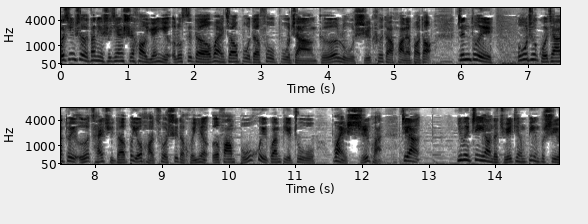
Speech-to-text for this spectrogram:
俄新社当地时间十号援引俄罗斯的外交部的副部长格鲁什科的话来报道，针对欧洲国家对俄采取的不友好措施的回应，俄方不会关闭驻外使馆。这样，因为这样的决定并不是。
